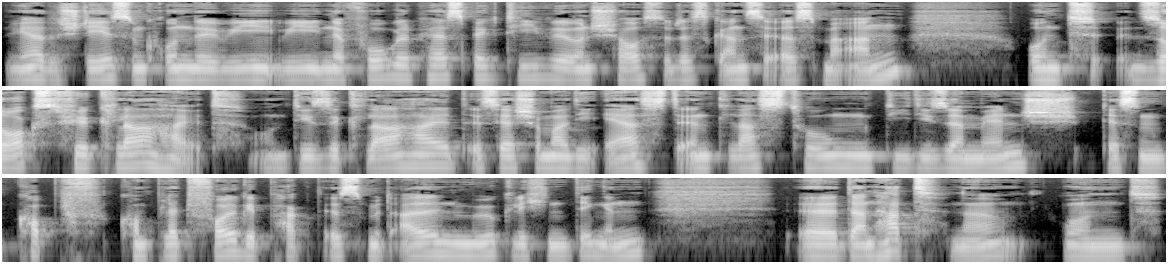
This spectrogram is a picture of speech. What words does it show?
ja, du stehst im Grunde wie, wie in der Vogelperspektive und schaust dir das Ganze erstmal an und sorgst für Klarheit. Und diese Klarheit ist ja schon mal die erste Entlastung, die dieser Mensch, dessen Kopf komplett vollgepackt ist mit allen möglichen Dingen, äh, dann hat. Ne? Und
